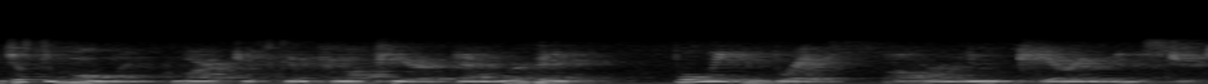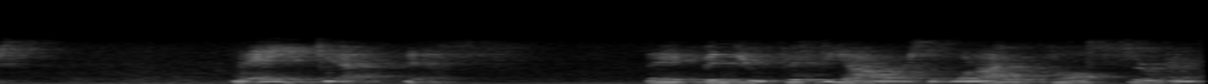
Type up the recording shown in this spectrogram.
In just a moment, Mark is going to come up here and we're going to fully embrace our new caring ministers. They get this. They've been through 50 hours of what I would call servant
